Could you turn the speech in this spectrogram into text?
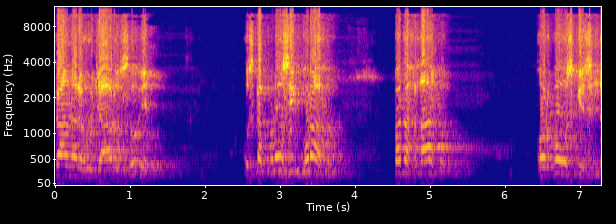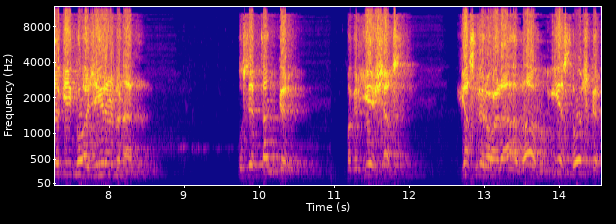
کان رہو جارو سوئے اس کا پڑوسی برا ہو۔ بد اخلاق ہو اور وہ اس کی زندگی کو اجیرن بنا دے اسے تنگ کرے مگر یہ شخص یسر والا اللہ ہو، یہ سوچ کر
